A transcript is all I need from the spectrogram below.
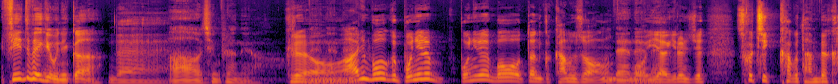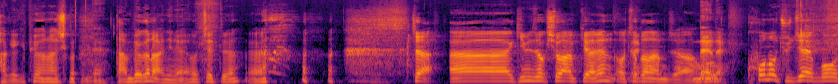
피드백이 오니까 네. 아 창피하네요. 그래요. 네네네. 아니 뭐 그 본인의 본인의 뭐 어떤 그 감성, 네네네. 뭐 이야기를 이제 솔직하고 담백하게 표현하시고 네. 담백은 아니네요. 어쨌든. 네. 자, 아, 김인석 씨와 함께하는 어쩌다 네. 남자. 네네. 코너 주제 뭐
